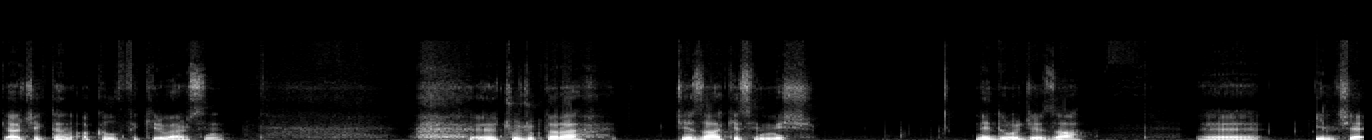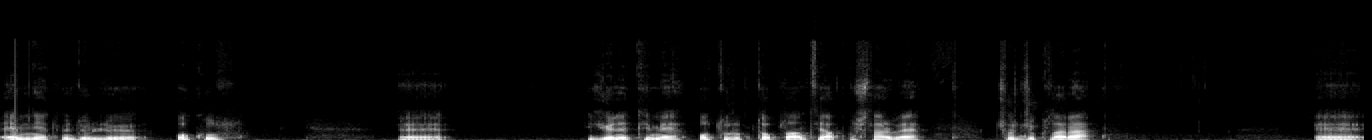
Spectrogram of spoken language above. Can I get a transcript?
gerçekten akıl fikir versin. E, çocuklara ceza kesilmiş. Nedir o ceza? Ee, ilçe emniyet müdürlüğü, okul e, yönetimi oturup toplantı yapmışlar ve çocuklara e,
